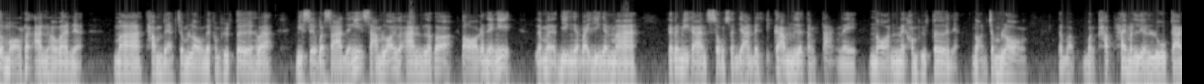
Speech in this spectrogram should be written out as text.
สมองทั้งอันของมันเนี่ยมาทำแบบจำลองในคอมพิวเตอร์ว่ามีเซลล์ประสาทอย่างนี้สามร้อยกว่าอัน แล้วก็ต่อกันอย่างนี้ แล้วมายิงกันไปยิงกันมา แล้วก็มีการส่งสัญญาณไปที่กล้ามเนื้อต่างๆ ในหนอนในคอมพิวเตอร์เนี่ยหนอนจำลองแล้วแบบบังคับให้มันเรียนรู้การ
